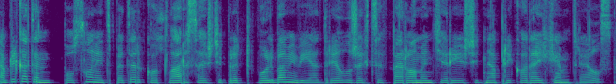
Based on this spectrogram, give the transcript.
Napríklad ten poslanec Peter Kotlar sa ešte pred voľbami vyjadril, že chce v parlamente riešiť napríklad aj chemtrails,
